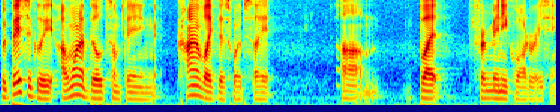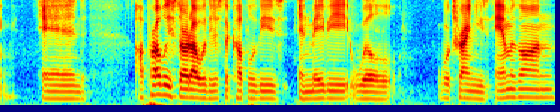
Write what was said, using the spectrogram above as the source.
But basically, I want to build something kind of like this website, um, but for mini quad racing. And I'll probably start out with just a couple of these, and maybe we'll we'll try and use Amazon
